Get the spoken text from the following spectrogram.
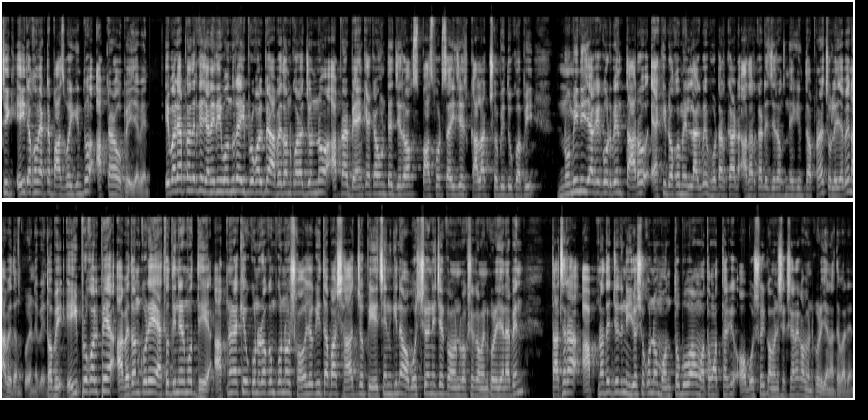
ঠিক এই রকম একটা পাসবই কিন্তু আপনারাও পেয়ে যাবেন। এবারে আপনাদেরকে জানিয়ে দিই বন্ধুরা, এই প্রকল্পে আবেদন করার জন্য আপনার ব্যাঙ্ক অ্যাকাউন্টের জেরক্স পাসপোর্ট সাইজের কালার ছবি, দু কপি নমিনি যাকে করবেন তারও একই ডকুমেন্ট লাগবে ভোটার কার্ড আধার কার্ডের জেরক্স নিয়ে কিন্তু আপনারা চলে যাবেন, আবেদন করে নেবেন। তবে এই প্রকল্পে আবেদন করে এতদিনের মধ্যে আপনারা কেউ কোনো রকম কোনো সহযোগিতা বা সাহায্য পেয়েছেন কিনা অবশ্যই নিচের কমেন্ট বক্সে কমেন্ট করে জানাবেন। তাছাড়া আপনাদের যদি নিজস্ব কোনো মন্তব্য বা মতামত থাকে, অবশ্যই কমেন্ট সেকশনে কমেন্ট করে জানাতে পারেন।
